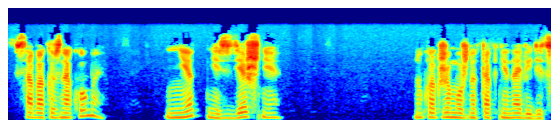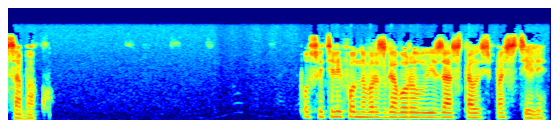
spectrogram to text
Собака знакомая? Нет, не здешняя. Ну как же можно так ненавидеть собаку? После телефонного разговора Луиза осталась в постели.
